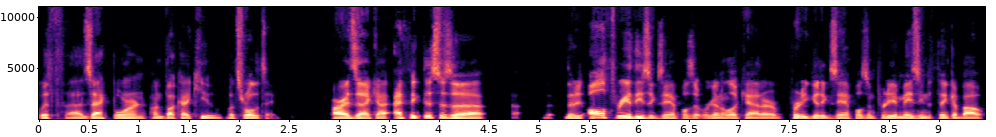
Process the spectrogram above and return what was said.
with uh, Zach Boren on Buck IQ. Let's roll the tape. All right, Zach, I, I think this is a There's all three of these examples that we're going to look at are pretty good examples and pretty amazing to think about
